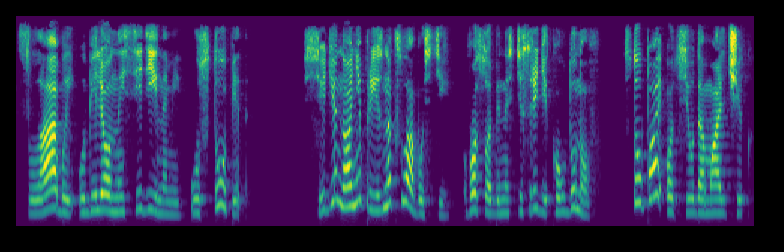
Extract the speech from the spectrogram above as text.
Слабый, убеленный сединами, уступит. Седина не признак слабости, в особенности среди колдунов. Ступай отсюда, мальчик.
